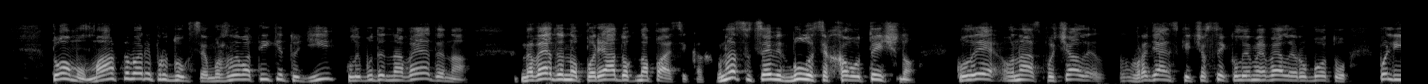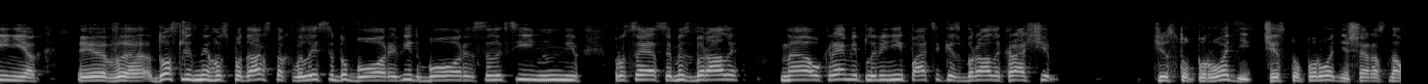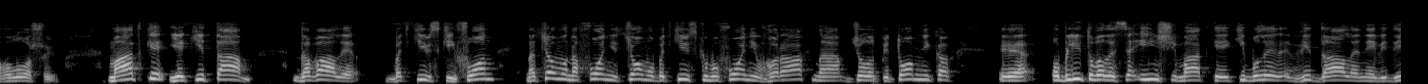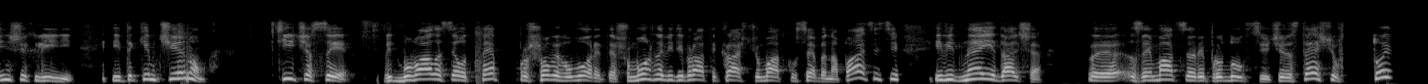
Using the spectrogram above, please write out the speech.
Тому масова репродукція можлива тільки тоді, коли буде наведена, наведено порядок на пасіках. У нас це відбулося хаотично. Коли у нас почали в радянські часи, коли ми вели роботу по лініях, е, в дослідних господарствах велися добори, відбори, селекційні процеси. Ми збирали на окремі племінні пасіки, збирали кращі чистопородні, чистопородні, ще раз наголошую, матки, які там давали батьківський фон. На цьому на фоні, цьому батьківському фоні в горах, на бджолопітомниках е, облітувалися інші матки, які були віддалені від інших ліній. І таким чином в ті часи відбувалося те, про що ви говорите, що можна відібрати кращу матку в себе на пасіці і від неї далі е, займатися репродукцією через те, що в той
